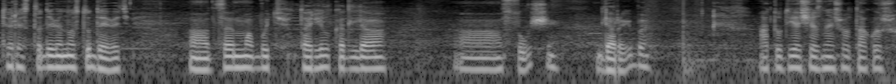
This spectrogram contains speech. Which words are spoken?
Чотириста дев'яносто дев'ять. Це, мабуть, тарілка для суші, для риби. А тут я ще знайшов також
